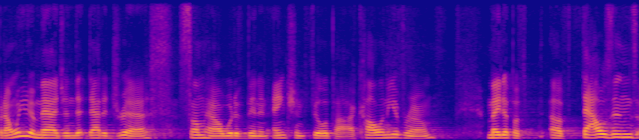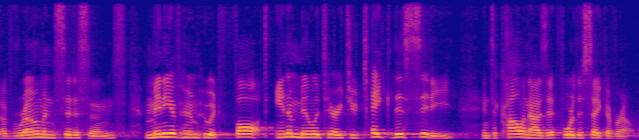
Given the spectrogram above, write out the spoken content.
But I want you to imagine that that address somehow would have been in ancient Philippi, a colony of Rome, made up of, of thousands of Roman citizens, many of whom who had fought in a military to take this city and to colonize it for the sake of Rome.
